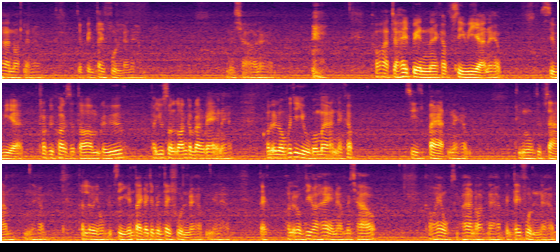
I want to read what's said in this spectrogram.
65น็อตแล้วนะครับ จะเป็นไต้ฝุ่นแล้วนะครับ เมื่อเช้านะครับ เขาอาจจะให้เป็นนะครับซีเวียนะครับซีเวียทรอปิคอนสตอมหรือพายุโซนร้อนกำลังแรงนะครับความรุนลมก็จะอยู่ประมาณนะครับ48นะครับ ถึง 63 นะครับ ถ้าเลย 64 ขึ้นไปก็จะเป็นไต้ฝุ่นนะครับเนี่ยนะครับ แต่ความรุนลมที่เขาให้นะเมื่อเช้า เขาให้ 65นอตนะครับ เป็นไต้ฝุ่นนะครับ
